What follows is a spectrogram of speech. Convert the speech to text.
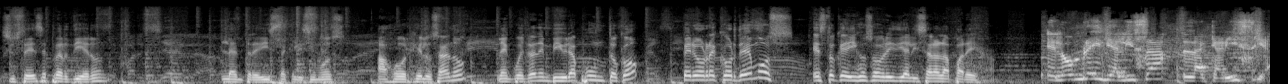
Si ustedes se perdieron, la entrevista que le hicimos a Jorge Lozano. La encuentran en vibra.com. Pero recordemos esto que dijo sobre idealizar a la pareja. El hombre idealiza la caricia.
